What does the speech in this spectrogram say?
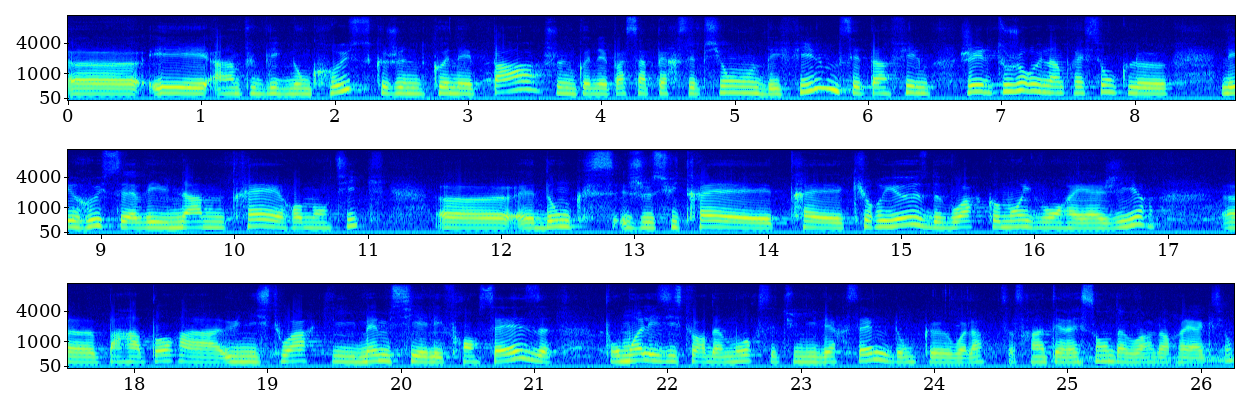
et à un public donc russe que je ne connais pas, je ne connais pas sa perception des films. C'est un film, j'ai toujours eu l'impression que le, les Russes avaient une âme très romantique euh, donc je suis très, très curieuse de voir comment ils vont réagir euh, par rapport à une histoire qui, même si elle est française, pour moi les histoires d'amour c'est universel, donc euh, voilà, ça sera intéressant d'avoir leur réaction.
